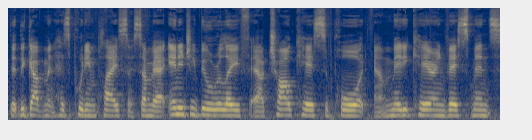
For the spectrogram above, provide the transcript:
that the government has put in place. So, some of our energy bill relief, our childcare support, our Medicare investments.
